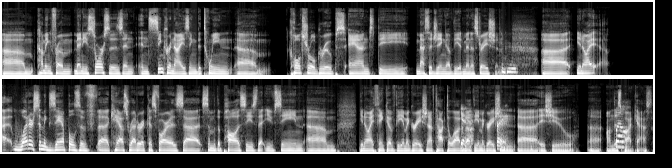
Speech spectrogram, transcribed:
um, coming from many sources and, and synchronizing between um, cultural groups and the messaging of the administration. Mm-hmm. Uh, you know, I uh, what are some examples of uh, chaos rhetoric as far as uh, some of the policies that you've seen? Um, you know, I think of the immigration. I've talked a lot yeah, about the immigration right. Uh, issue uh, on this well, podcast.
